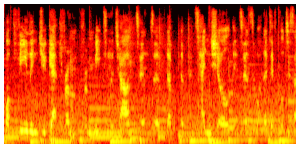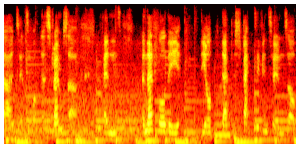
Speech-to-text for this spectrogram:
what feeling do you get from from meeting the child in terms of the, the potential in terms of what their difficulties are in terms of what their strengths are? And and therefore the the their perspective in terms of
